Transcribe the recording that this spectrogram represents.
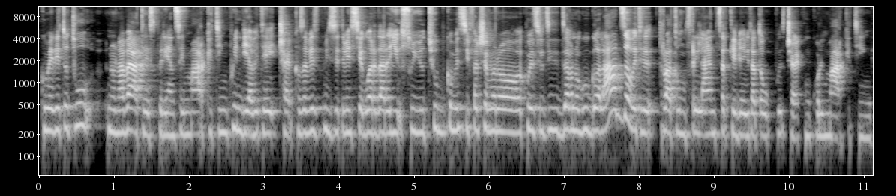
Come hai detto tu, non avevate esperienza in marketing, quindi avete, cioè, cosa vi siete messi a guardare su YouTube come si facevano, come si utilizzavano Google Ads o avete trovato un freelancer che vi ha aiutato cioè, con quel marketing?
